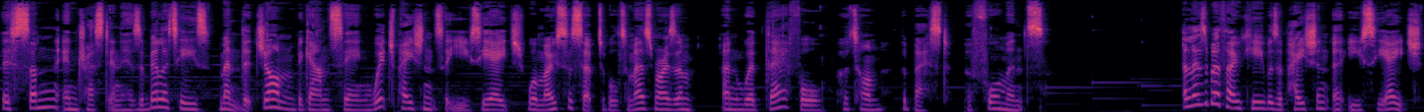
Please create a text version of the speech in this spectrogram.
this sudden interest in his abilities meant that John began seeing which patients at UCH were most susceptible to mesmerism and would therefore put on the best performance. Elizabeth Okey was a patient at UCH,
